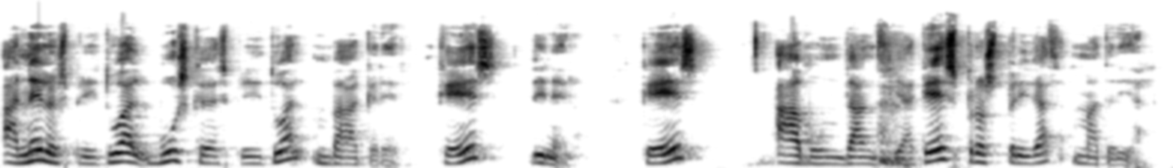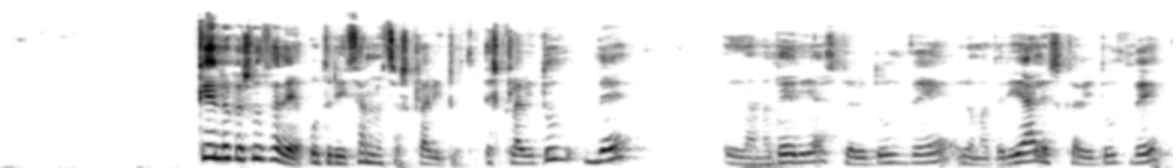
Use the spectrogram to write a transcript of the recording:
anhelo espiritual, búsqueda espiritual, va a querer, que es dinero, que es abundancia, que es prosperidad material. ¿Qué es lo que sucede? Utilizan nuestra esclavitud. Esclavitud de la materia, esclavitud de lo material, esclavitud de,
